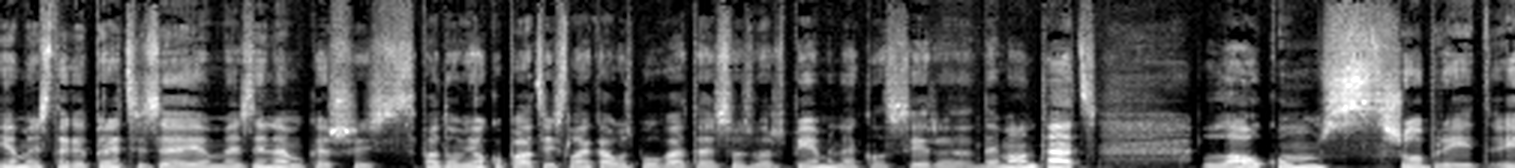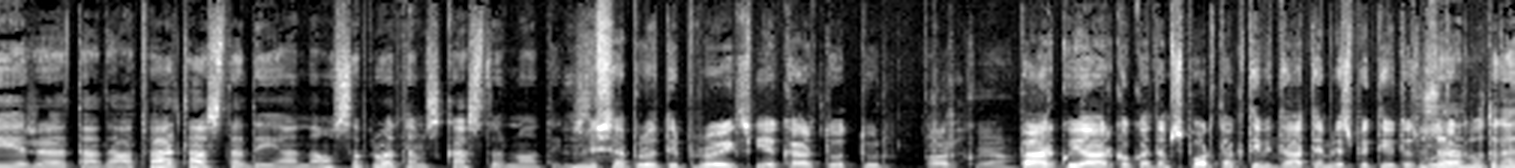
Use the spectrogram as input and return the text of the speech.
ja mēs tagad precizējam, mēs zinām, ka šis padomju okupācijas laikā uzbūvētais uzvaras piemineklis ir uh, demontēts. Laukums šobrīd ir uh, tādā atvērtā stadijā. Nav saprotams, kas tur notiks. Nu, es saprotu, ir projekts iekārtot tur Parku, jā. Parku, jā, ar kaut kādām sporta aktivitātēm, mm. respektīvi tas, tas būtu. Tas varētu būt tā kā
